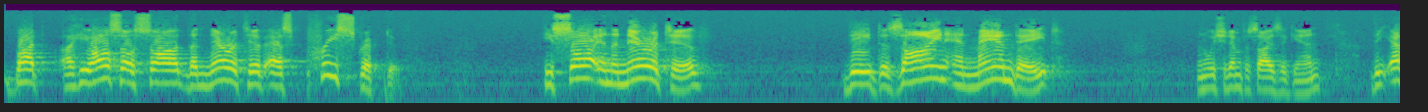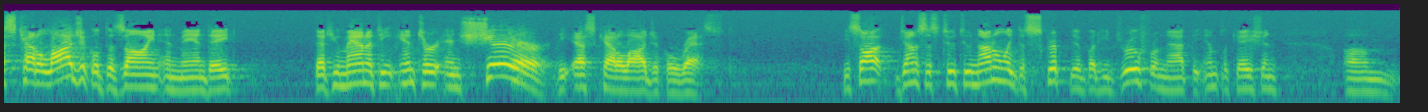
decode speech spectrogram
but uh, he also saw the narrative as prescriptive. He saw in the narrative the design and mandate, and we should emphasize again, the eschatological design and mandate that humanity enter and share the eschatological rest. He saw Genesis 2 2 not only descriptive, but he drew from that the implication um,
